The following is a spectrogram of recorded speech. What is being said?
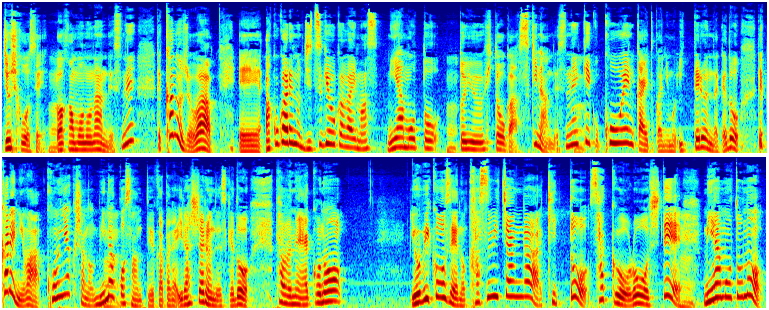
女子高生、ん若者なんですね。で、彼女は、えー憧れの実業家がいます。宮本という人が好きなんですね。うん結構講演会とかにも行ってるんだけど、で、彼には婚約者の美奈子さんという方がいらっしゃるんですけど、多分ね、この、予備校生のかすみちゃんがきっと策を浪して、うん。宮本の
